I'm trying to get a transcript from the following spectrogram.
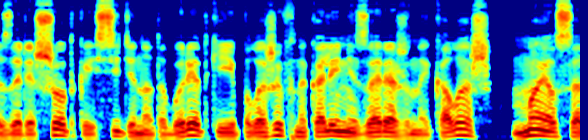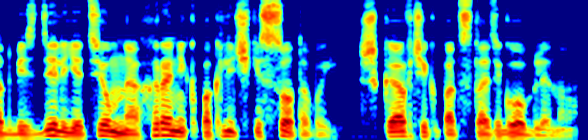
За решеткой, сидя на табуретке и положив на колени заряженный калаш, маялся от безделья темный охранник по кличке Сотовый, шкафчик под стать гоблину.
